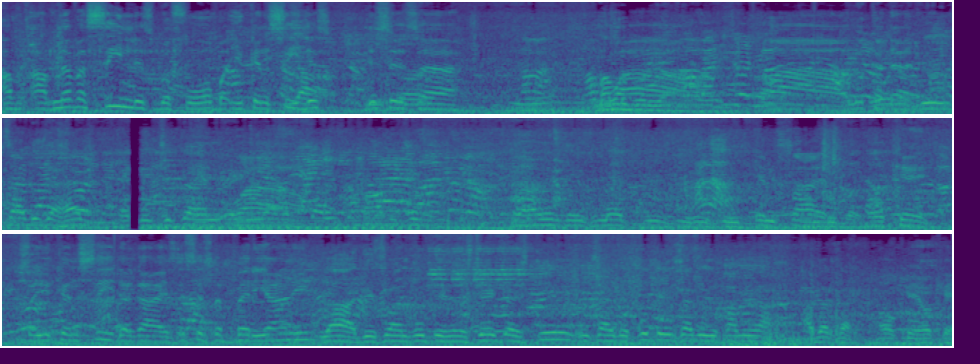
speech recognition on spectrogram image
I've, I've never seen this before, but you can see Yeah. this. This is uh, Biryani. wow. Look at that. The inside is a head and chicken. Wow. Inside. Okay. So you can see the guys. This is the biryani. Yeah, this one put is a uh, steel inside the put inside is coming out other side. Okay, okay.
